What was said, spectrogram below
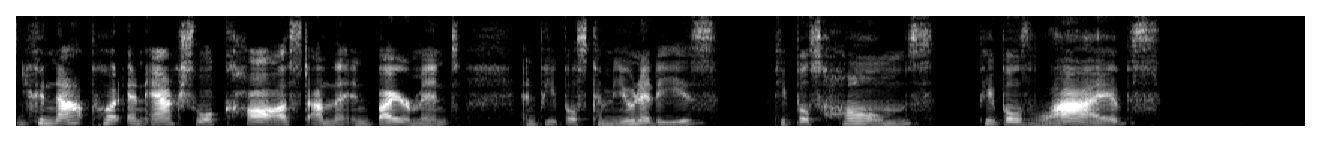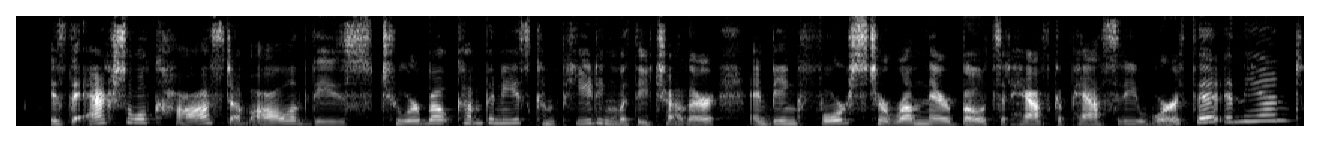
You cannot put an actual cost on the environment and people's communities, people's homes, people's lives. Is the actual cost of all of these tour boat companies competing with each other and being forced to run their boats at half capacity worth it in the end?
